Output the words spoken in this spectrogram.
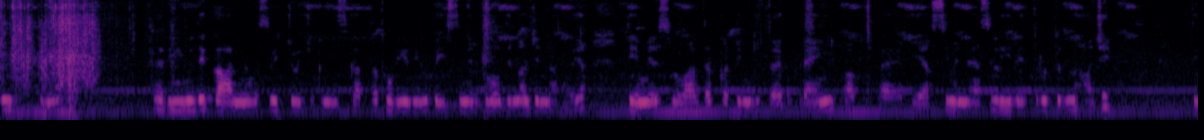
ਦੀ ਨਾ। ਰੀਲ ਦੇ ਕਾਰਨ ਬਸ ਵਿੱਚੋਂ ਵਿੱਚ ਕਮੀਜ਼ ਕਰਤਾ ਥੋੜੀ ਰੀਲ ਪਈ ਸੀ ਮੇਰੇ ਕੋਲ, ਉਹਦੇ ਨਾਲ ਜਿੰਨਾ ਹੋਇਆ ਤੇ ਮੇਰੇ ਸਲਵਾਰ ਦਾ ਕਟਿੰਗ ਕੀਤਾ ਹੋਇਆ ਕੱਪੜਾ ਹੀ ਲਿਫਾਫੇ 'ਚ ਪਾਇਆ ਪਿਆ ਸੀ ਮੈਨੂੰ ਐਸੇ ਲੀਰ ਇੱਧਰ ਉੱਧਰ ਨਾ ਜੇ ਤੇ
